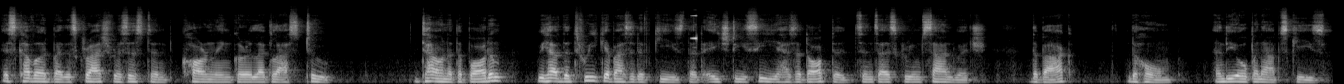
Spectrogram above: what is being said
is covered by the scratch-resistant Corning Gorilla Glass 2. Down at the bottom, we have the three capacitive keys that HTC has adopted since Ice Cream Sandwich, the back, the home, and the open apps keys.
